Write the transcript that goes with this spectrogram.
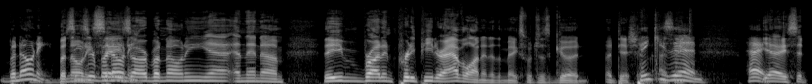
Benoni, Benoni, Cezar Bononi. Cezar Bononi, yeah. And then um, they even brought in Pretty Peter Avalon into the mix, which is good addition. Pinky's in. Hey, Yeah, he said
